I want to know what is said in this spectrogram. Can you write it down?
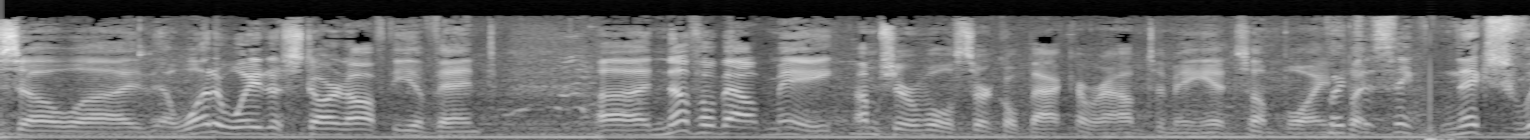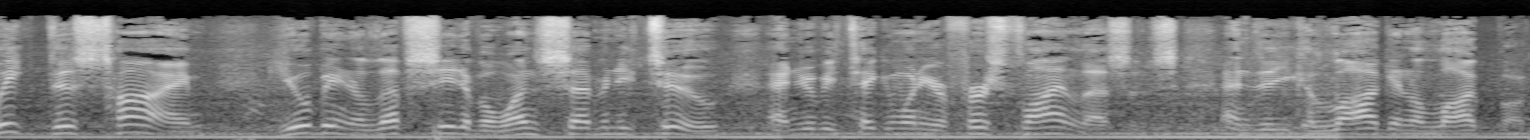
So, uh, what a way to start off the event. Uh, enough about me. I'm sure we'll circle back around to me at some point. But, just think, next week this time you'll be in the left seat of a 172, and you'll be taking one of your first flying lessons, and then you can log in a logbook.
